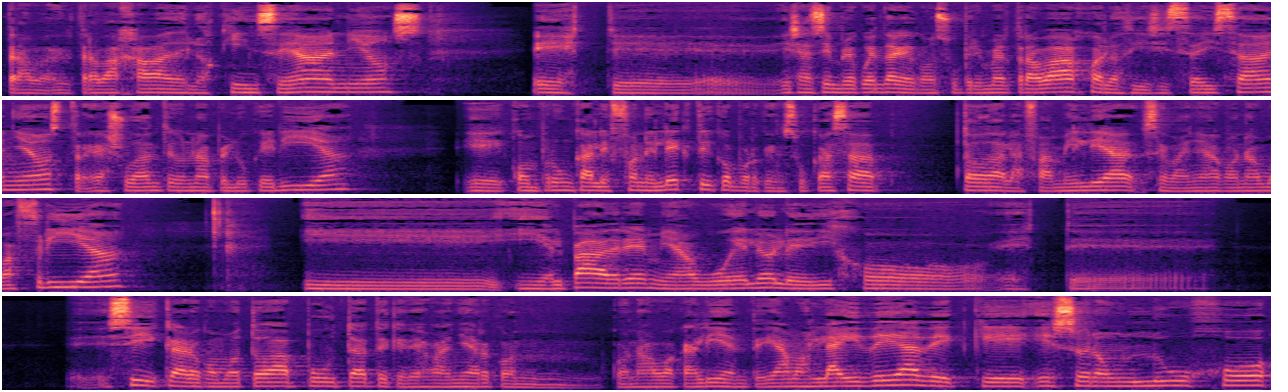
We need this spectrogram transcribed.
traba- trabajaba desde los 15 años. Este, ella siempre cuenta que con su primer trabajo, a los 16 años, trae ayudante de una peluquería, eh, compró un calefón eléctrico porque en su casa toda la familia se bañaba con agua fría. Y, y el padre, mi abuelo, le dijo, este, eh, sí, claro, como toda puta te querés bañar con, con agua caliente. Digamos, la idea de que eso era un lujo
